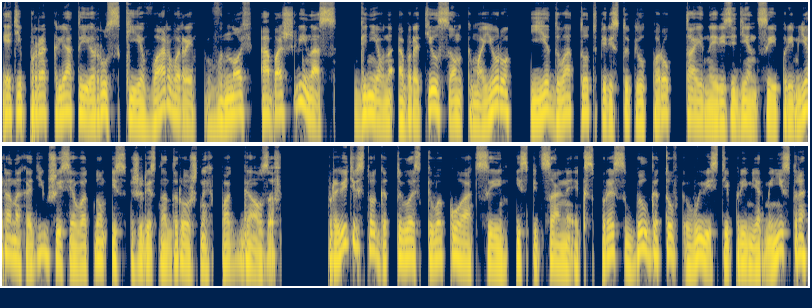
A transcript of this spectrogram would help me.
«Эти проклятые русские варвары вновь обошли нас!» Гневно обратился он к майору, едва тот переступил порог тайной резиденции премьера, находившейся в одном из железнодорожных пакгаузов. Правительство готовилось к эвакуации, и специальный экспресс был готов вывести премьер-министра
